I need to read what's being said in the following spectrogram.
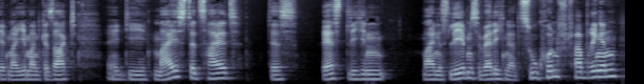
Mir hat mal jemand gesagt, äh, die meiste Zeit des restlichen meines Lebens werde ich in der Zukunft verbringen.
